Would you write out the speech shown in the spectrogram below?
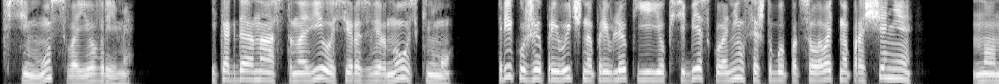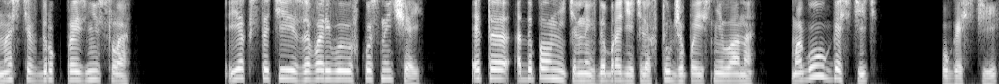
Всему свое время. И когда она остановилась и развернулась к нему, Рик уже привычно привлек ее к себе, склонился, чтобы поцеловать на прощание, но Настя вдруг произнесла. «Я, кстати, завариваю вкусный чай. Это о дополнительных добродетелях», тут же пояснила она. «Могу угостить». «Угости»,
